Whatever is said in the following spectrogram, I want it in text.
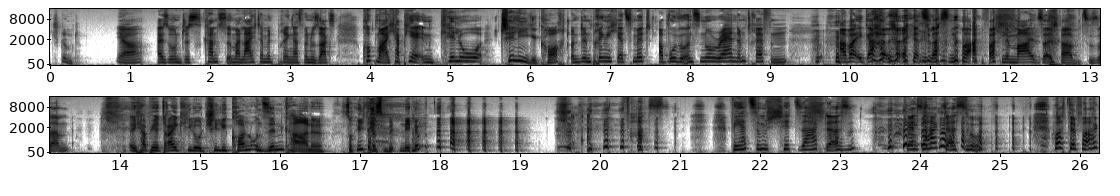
Stimmt. Ja, also und das kannst du immer leichter mitbringen, als wenn du sagst, guck mal, ich habe hier ein Kilo Chili gekocht und den bringe ich jetzt mit, obwohl wir uns nur random treffen. Aber egal, jetzt lassen wir einfach eine Mahlzeit haben zusammen. Ich habe hier drei Kilo Chili Con und Sinnkarne. Soll ich das mitnehmen? Was? Wer zum Shit sagt das? Wer sagt das so? What the fuck?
